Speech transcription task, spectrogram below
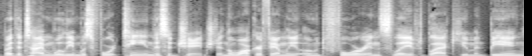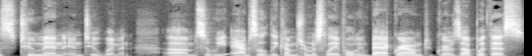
By the time William was 14, this had changed, and the Walker family owned four enslaved black human beings, two men and two women. Um, so he absolutely comes from a slaveholding background, grows up with us.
